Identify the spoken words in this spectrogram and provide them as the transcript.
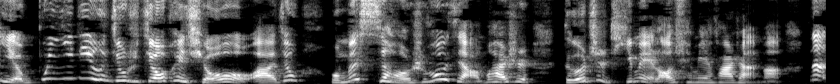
也不一定就是交配求偶啊。就我们小时候讲，不还是德智体美劳全面发展吗？那那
